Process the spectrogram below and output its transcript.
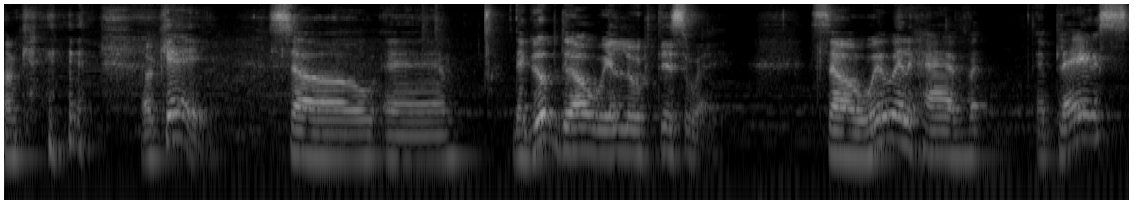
okay. okay. So um, the group draw will look this way. So we will have uh, players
